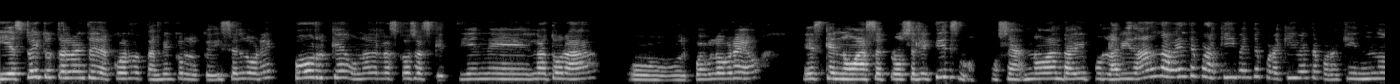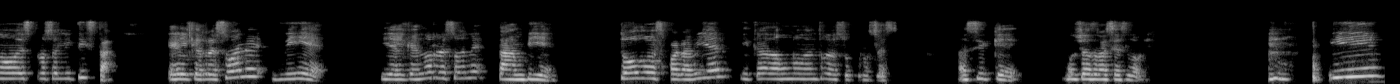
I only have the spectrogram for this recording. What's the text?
Y estoy totalmente de acuerdo también con lo que dice Lore, porque una de las cosas que tiene la Torá o el pueblo hebreo es que no hace proselitismo, o sea, no anda ahí por la vida, anda, vente por aquí, vente por aquí, vente por aquí, no es proselitista. El que resuene, bien, y el que no resuene, también. Todo es para bien y cada uno dentro de su proceso. Así que muchas gracias, Lore. Y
